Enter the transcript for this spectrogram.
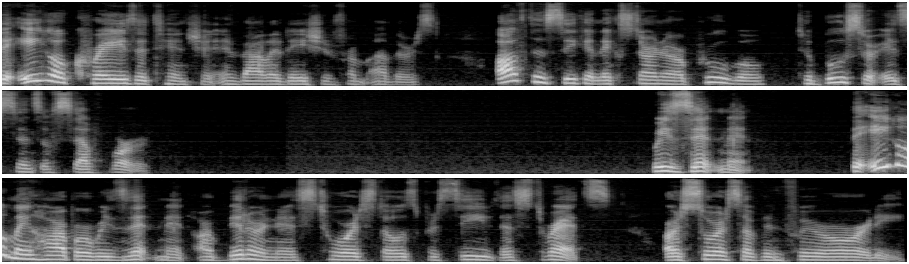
The ego craves attention and validation from others, often seeking external approval to boost its sense of self worth. Resentment. The ego may harbor resentment or bitterness towards those perceived as threats or source of inferiority.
